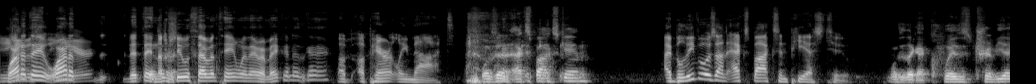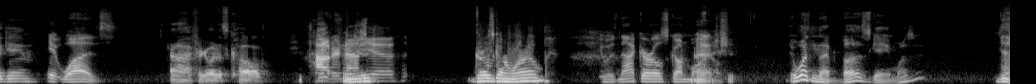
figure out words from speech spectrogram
Why did they? the Why did? Did they know she was 17 when they were making this game? A- apparently not. Was it an Xbox game? I believe it was on Xbox and PS2. Was it like a quiz trivia game? It was. Ah, I forget what it's called. Hot or not? Yeah. Girls Gone Wild. It was not Girls Gone Ah, Wild. shit. It wasn't that Buzz game, was it? no,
